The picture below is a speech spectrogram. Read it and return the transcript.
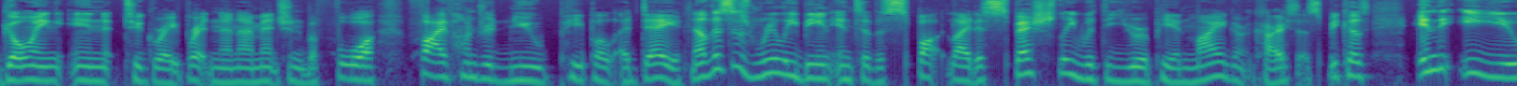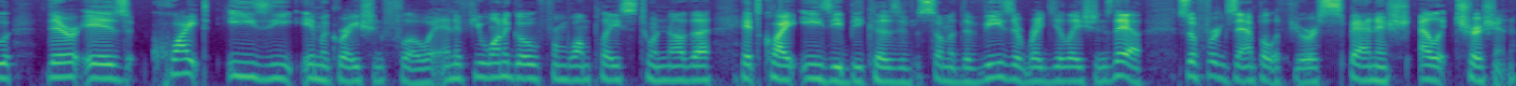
going into Great Britain, and I mentioned before 500 new people a day. Now, this has really been into the spotlight, especially with the European migrant crisis, because in the EU there is quite easy immigration flow, and if you want to go from one place to another, it's quite easy because of some of the visa regulations there. So, for example, if you're a Spanish electrician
